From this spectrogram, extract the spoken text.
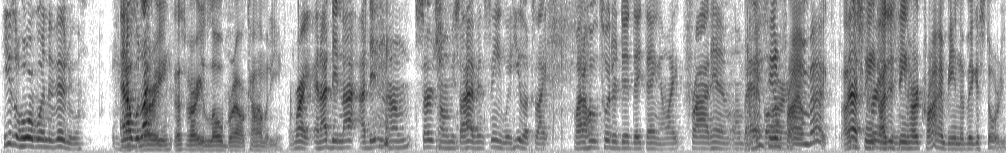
he's a horrible individual. And That's I would like very that's very lowbrow comedy. right. And I did not. I didn't um search homie, so I haven't seen what he looks like. But the whole Twitter did their thing and like fried him on I behalf ain't of seen him Ari. frying back. I That's just seen I just seen her crying being the biggest story.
